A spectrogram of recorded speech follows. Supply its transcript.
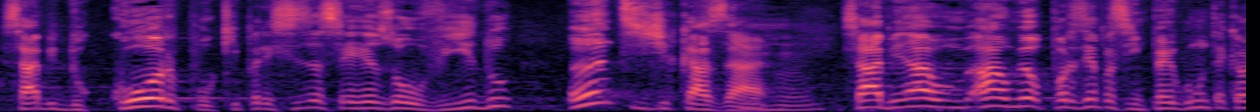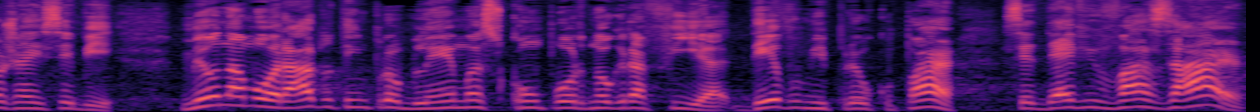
sabe, do corpo que precisa ser resolvido antes de casar, uhum. sabe? Ah, o, ah, o meu, por exemplo, assim, pergunta que eu já recebi. Meu namorado tem problemas com pornografia. Devo me preocupar? Você deve vazar.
